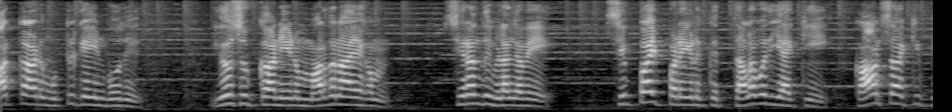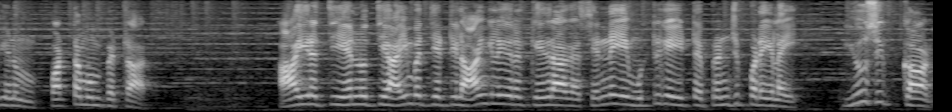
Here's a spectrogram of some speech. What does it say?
ஆற்காடு முற்றுகையின் போது யூசுப் கான் எனும் மருதநாயகம் சிறந்து விளங்கவே சிப்பாய் படைகளுக்கு தளபதியாக்கி கான்சாக்கிப் எனும் பட்டமும் பெற்றார். ஆயிரத்தி எழுநூற்றி ஐம்பத்தி எட்டில் ஆங்கிலேயருக்கு எதிராக சென்னையை முற்றுகையிட்ட பிரெஞ்சு படைகளை யூசுப் கான்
